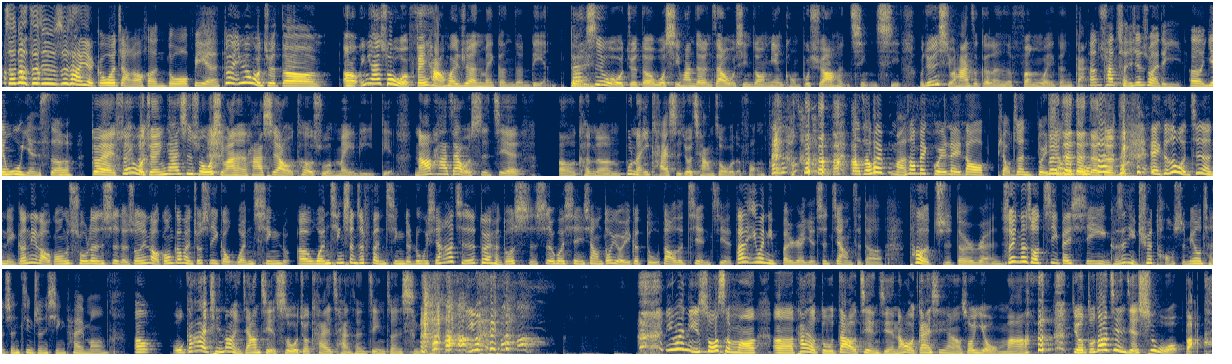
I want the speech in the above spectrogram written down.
真的这件事他也跟我讲了很多遍，对，因为我觉得。呃，应该说，我非常会认每个人的脸，但是我觉得我喜欢的人，在我心中面孔不需要很清晰，我就是喜欢他这个人的氛围跟感觉。他他呈现出来的呃烟雾颜色，对，所以我觉得应该是说，我喜欢的人他是要有特殊的魅力点，然后他在我世界，呃，可能不能一开始就抢走我的风头。否则会马上被归类到挑战对象的部分。对对对对，哎、可是我记得你跟你老公初认识的时候，你老公根本就是一个文青，呃，文青甚至愤青的路线。他其实对很多时事或现象都有一个独到的见解，但是因为你本人也是这样子的特质的人，所以那时候既被吸引，可是你却同时没有产生竞争心态吗？哦，我刚才听到你这样解释，我就开始产生竞争心态，因为。因为你说什么，呃，他有独到见解，然后我刚才心想说有吗？有独到见解是我吧？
